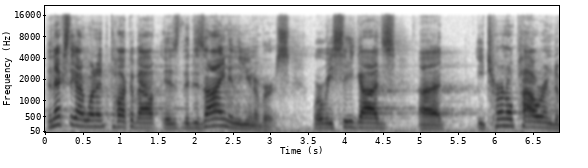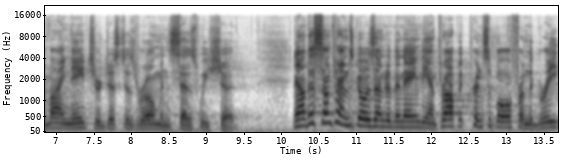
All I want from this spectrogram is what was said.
The next thing I want to talk about is the design in the universe, where we see God's uh, eternal power and divine nature, just as Romans says we should. Now, this sometimes goes under the name the anthropic principle from the Greek.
